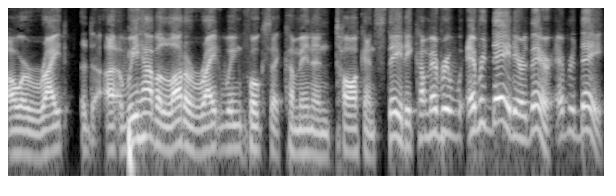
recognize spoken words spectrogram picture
our right uh, we have a lot of right wing folks that come in and talk and stay they come every every day they're there every day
